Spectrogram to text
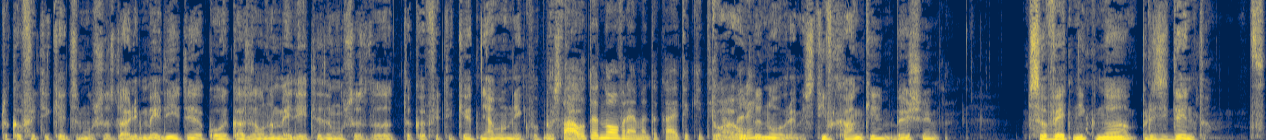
такъв етикет са му създали медиите, а кой е казал на медиите да му създадат такъв етикет, нямам никаква представа. Това е от едно време така етикетираме, Това е от едно време. Стив Ханке беше съветник на президента. В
